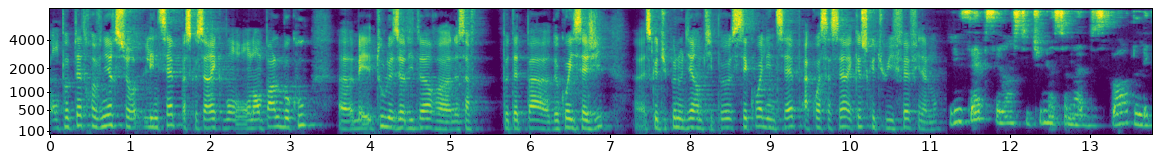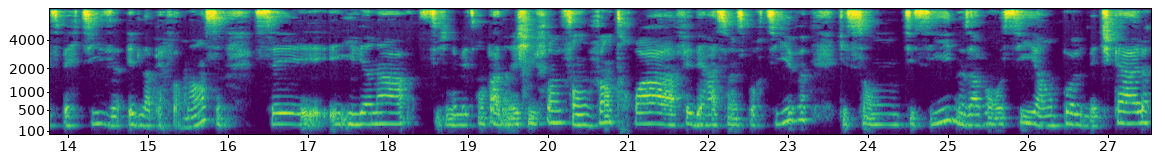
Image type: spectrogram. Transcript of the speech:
on peut peut-être revenir sur l'INSEP parce que c'est vrai que bon, on en parle beaucoup, mais tous les auditeurs ne savent peut-être pas de quoi il s'agit. Euh, est-ce que tu peux nous dire un petit peu c'est quoi l'INSEP, à quoi ça sert et qu'est-ce que tu y fais finalement? L'INSEP, c'est l'Institut national du sport, de l'expertise et de la performance. C'est, il y en a, si je ne me trompe pas dans les chiffres, sont 23 fédérations sportives qui sont ici. Nous avons aussi un pôle médical,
